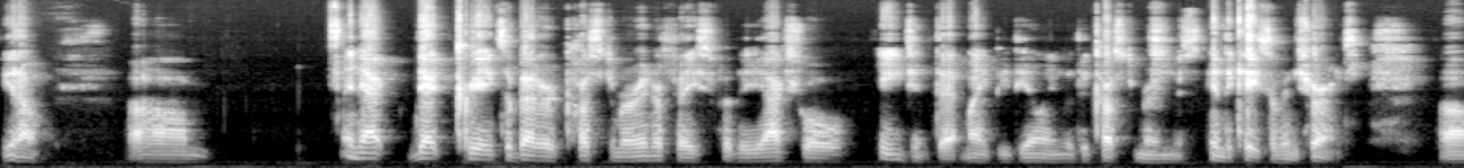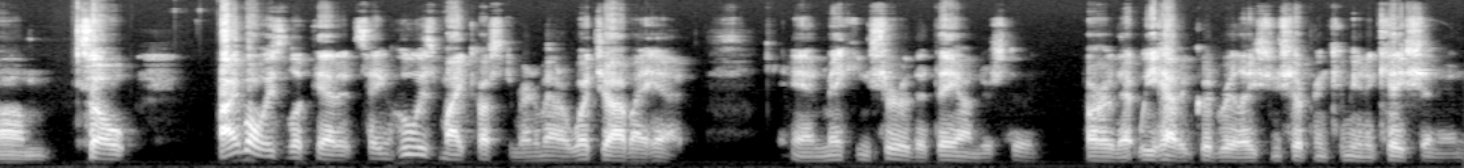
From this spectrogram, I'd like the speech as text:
you know. Um, and that, that creates a better customer interface for the actual agent that might be dealing with the customer in this, in the case of insurance. Um, so I've always looked at it saying, who is my customer no matter what job I had and making sure that they understood or that we had a good relationship and communication and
